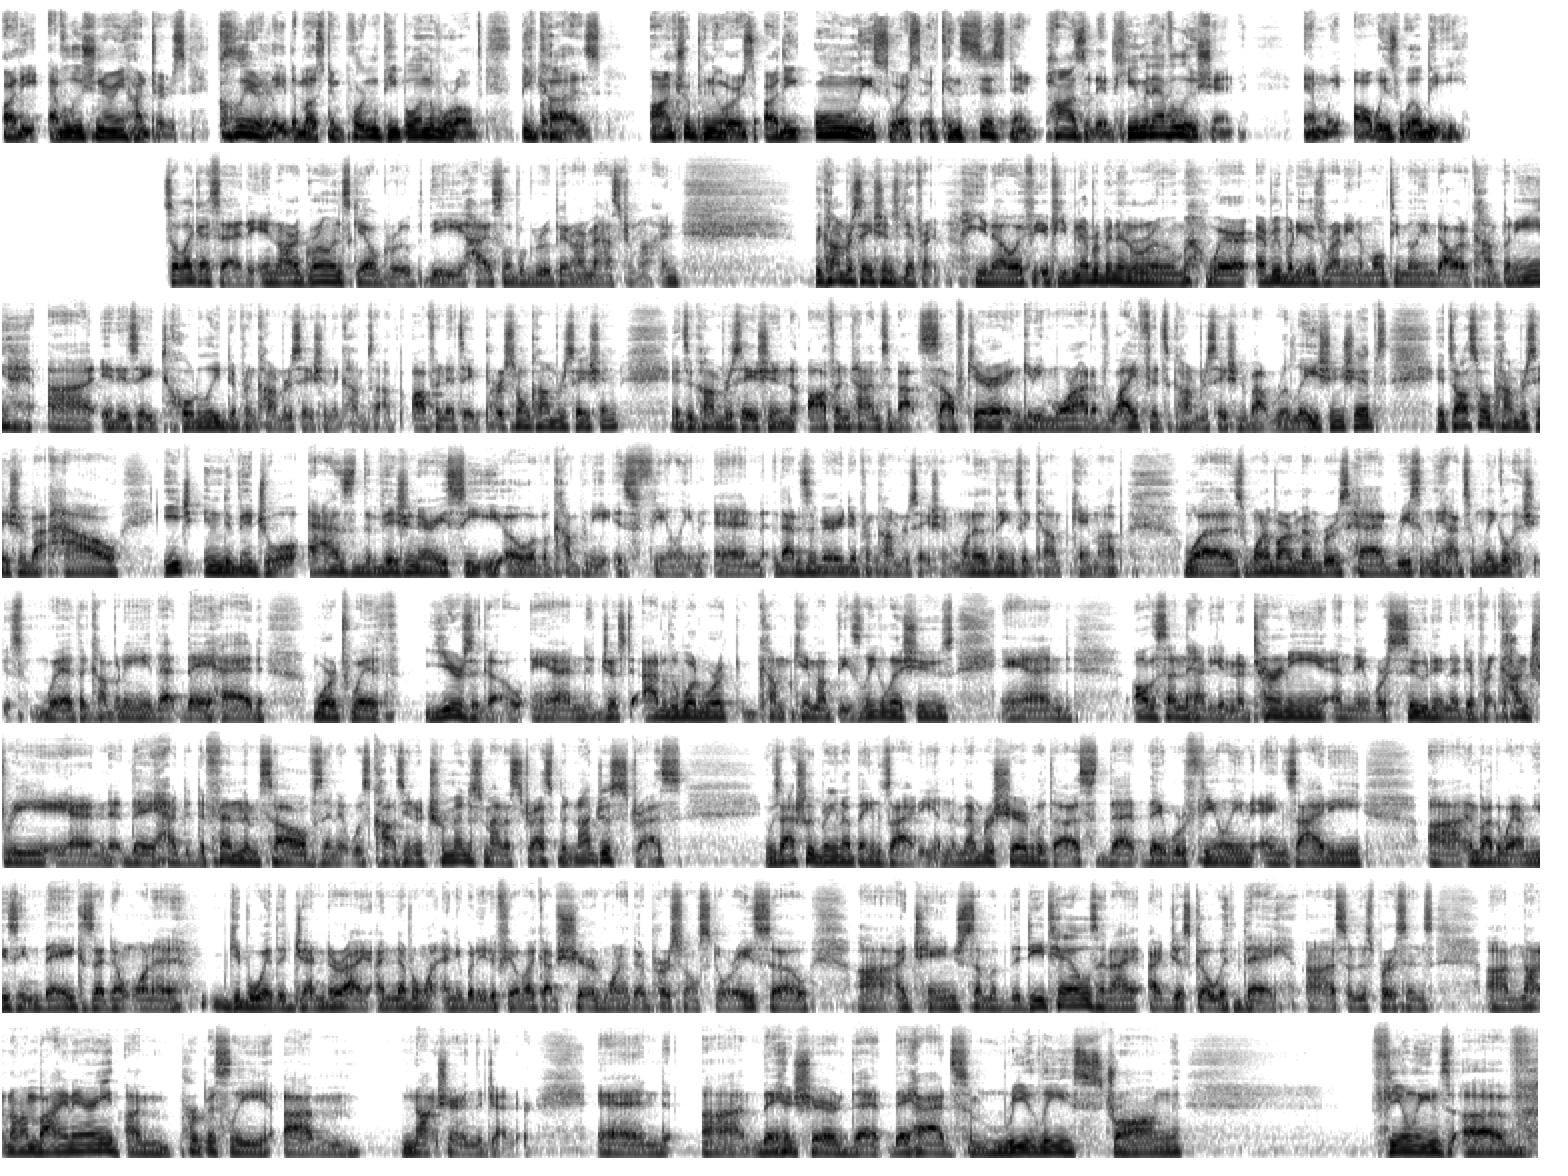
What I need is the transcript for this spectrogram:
are the evolutionary hunters, clearly the most important people in the world, because entrepreneurs are the only source of consistent, positive human evolution, and we always will be. So, like I said, in our grow and scale group, the highest level group in our mastermind, the conversation is different. You know, if, if you've never been in a room where everybody is running a multi million dollar company, uh, it is a totally different conversation that comes up. Often it's a personal conversation. It's a conversation oftentimes about self care and getting more out of life. It's a conversation about relationships. It's also a conversation about how each individual, as the visionary CEO of a company, is feeling. And that is a very different conversation. One of the things that come, came up was one of our members had recently had some legal issues with a company that they had worked with years ago. And just out of the woodwork come, came up these legal issues. And all of a sudden they had to get an attorney and they were sued in a different country and they had to defend themselves. And it was causing a tremendous amount of stress but not just stress it was actually bringing up anxiety. And the members shared with us that they were feeling anxiety. Uh, and by the way, I'm using they because I don't want to give away the gender. I, I, never want anybody to feel like I've shared one of their personal stories. So uh, I changed some of the details and I, I just go with they. Uh, so this person's um, not non binary. I'm purposely. Um, not sharing the gender. And um, they had shared that they had some really strong feelings of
